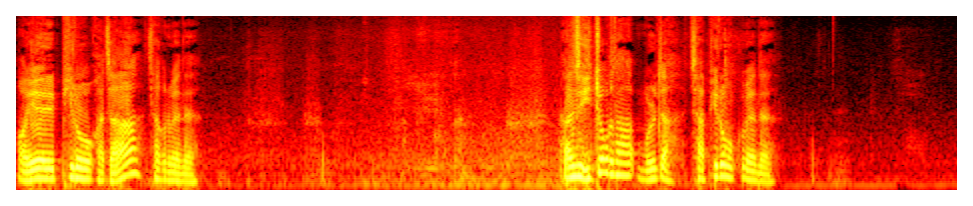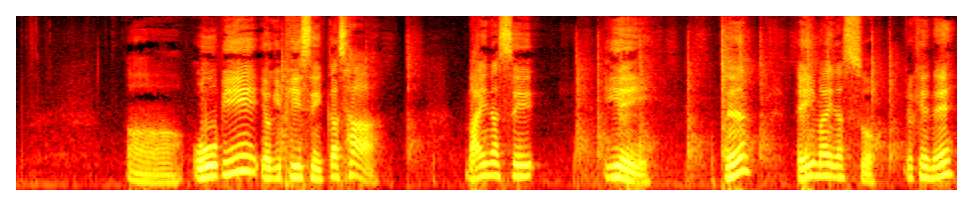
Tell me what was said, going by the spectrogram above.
어, 얘 B로 가자. 자, 그러면은. 아니지, 이쪽으로 다 몰자. 자, B로 묶으면은. 어, 5B, 여기 B 있으니까 4. 마이너스 2A는 A 마이너스 5. 이렇게 되네.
